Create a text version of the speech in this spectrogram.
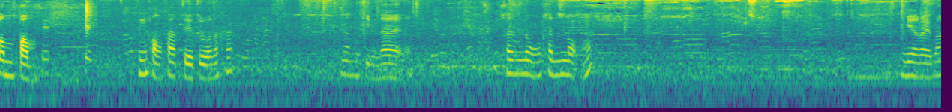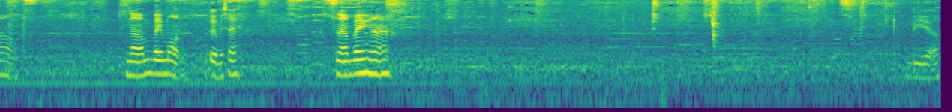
ปอมปอมนี่ของฝากเจจูนะคะยังกินได้นะขนมขนม มีอะไรบ้าง น้ำใบหม่อนเออ ไม่ใช่ น้ำใบงาเบียร์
